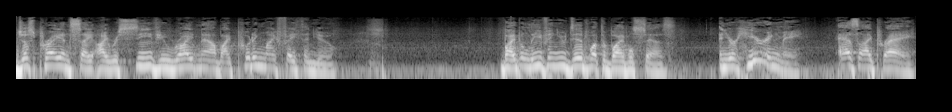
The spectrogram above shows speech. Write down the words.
Just pray and say, I receive you right now by putting my faith in you by believing you did what the Bible says. And you're hearing me as I pray.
